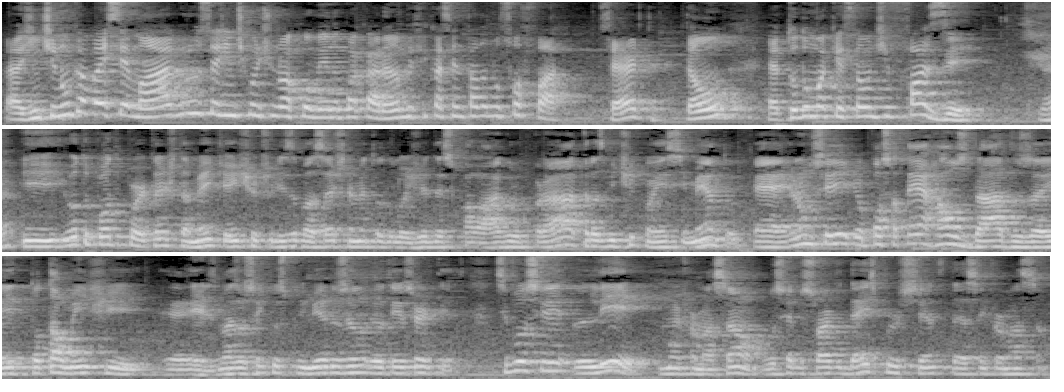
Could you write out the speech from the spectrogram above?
A gente nunca vai ser magro se a gente continuar comendo pra caramba e ficar sentado no sofá, certo? Então, é tudo uma questão de fazer. Né? E outro ponto importante também que a gente utiliza bastante na metodologia da Escola Agro para transmitir conhecimento, é, eu não sei, eu posso até errar os dados aí totalmente é, eles, mas eu sei que os primeiros eu, eu tenho certeza. Se você lê uma informação, você absorve 10% dessa informação.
